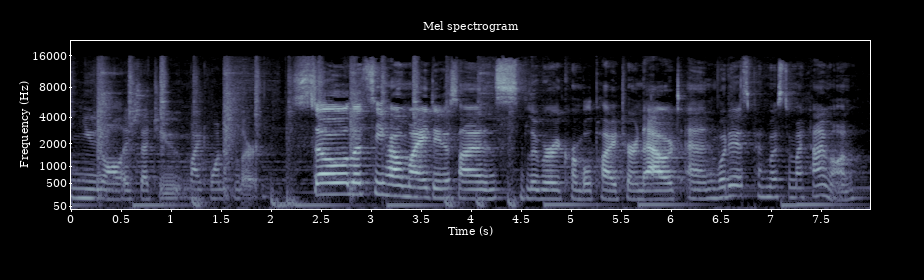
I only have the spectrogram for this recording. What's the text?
new knowledge that you might want to learn. So let's see how my data science blueberry crumble pie turned out and what did I spend most of my time on.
